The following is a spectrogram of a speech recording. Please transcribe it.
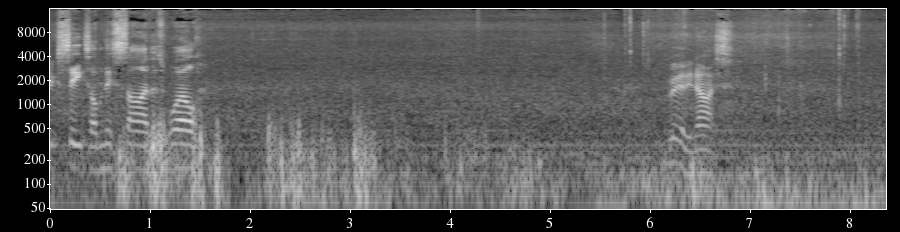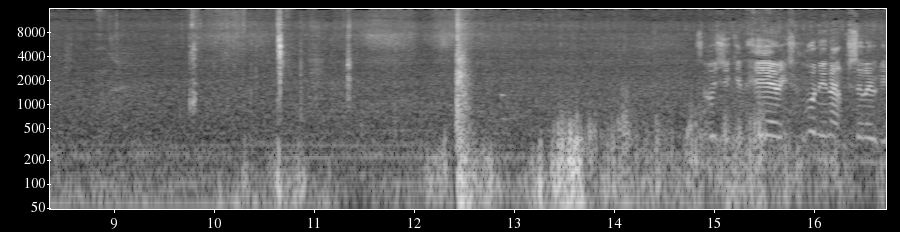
electric seats on this side as well. Really nice. So as you can hear it's running absolutely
